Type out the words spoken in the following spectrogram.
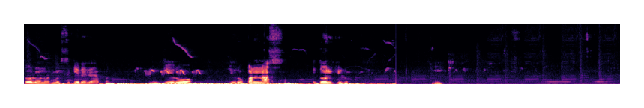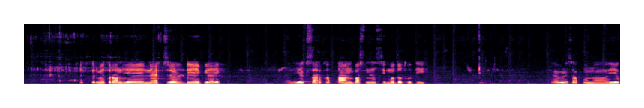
सोलवून मिक्स केलेले आहे आपण. झिरो झिरो पन्नास हे दोन किलो. शेतकरी मित्रांनो हे नॅचरल डी ए पी आहे. आणि एकसारखा ताण बसण्याची मदत होती. त्यावेळेस आपण एक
